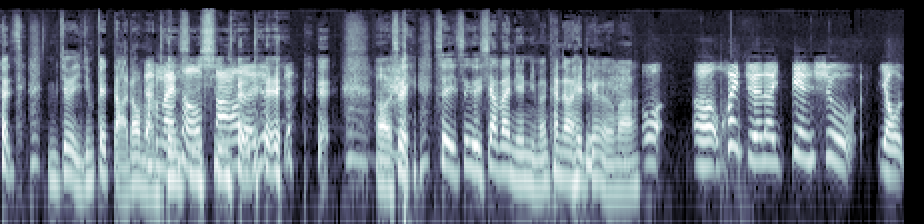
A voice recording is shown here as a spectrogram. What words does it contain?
你就已经被打到满天星星了，对。哦，所以所以这个下半年你们看到黑天鹅吗？我呃会觉得变数有，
